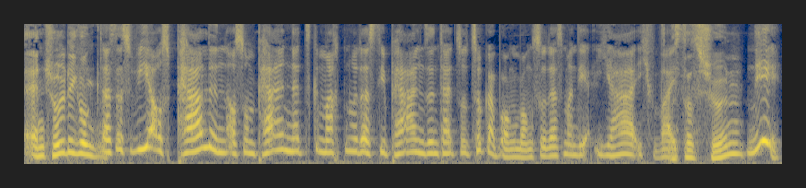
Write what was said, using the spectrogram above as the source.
Entschuldigung. Das ist wie aus Perlen, aus so einem Perlennetz gemacht, nur dass die Perlen sind halt so Zuckerbonbons, sodass man die, ja, ich weiß. Ist das schön? Nee.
